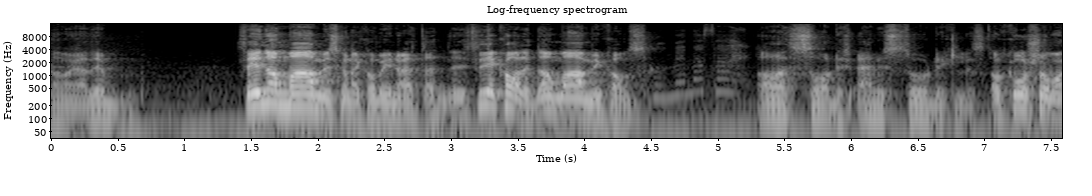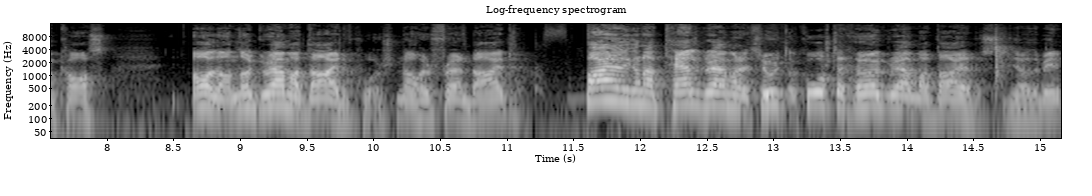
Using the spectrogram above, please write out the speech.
Oh my god! See, no mom is gonna come in. Uh, see, they call it. No mommy comes. Oh, it's so it's so ridiculous. Of course, someone calls. Oh no, no, grandma died. Of course, no, her friend died. Finally, gonna tell grandma the truth. Of course, that her grandma died. You know what I mean?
